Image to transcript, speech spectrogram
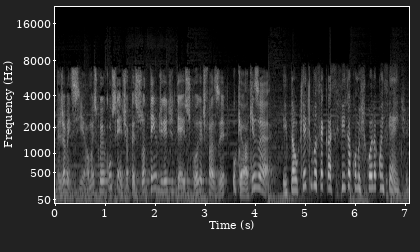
Veja bem, se é uma escolha consciente, a pessoa tem o direito de ter a escolha de fazer o que ela quiser. Então o que, que você classifica como escolha consciente?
